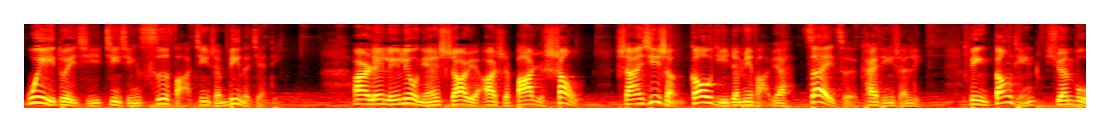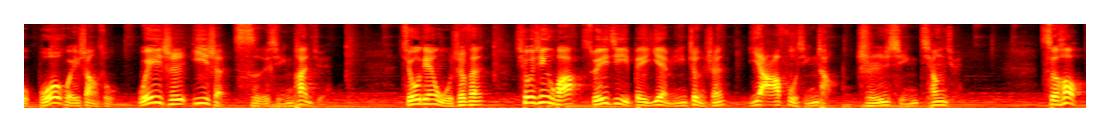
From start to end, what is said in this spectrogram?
未对其进行司法精神病的鉴定。二零零六年十二月二十八日上午，陕西省高级人民法院再次开庭审理，并当庭宣布驳回上诉，维持一审死刑判决。九点五十分，邱新华随即被验明正身，押赴刑场执行枪决。此后。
